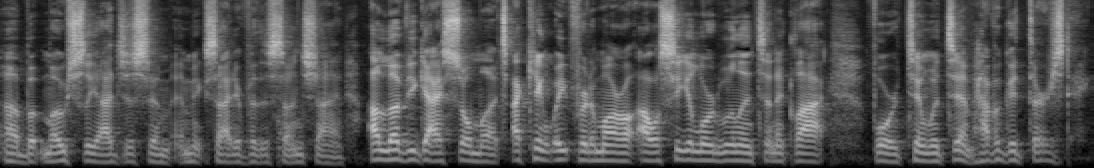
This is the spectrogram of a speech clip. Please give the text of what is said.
uh, but mostly I just am, am excited for the sunshine. I love you guys so much. I can't wait for tomorrow. I will see you, Lord willing, 10 o'clock for 10 with Tim. Have a good Thursday.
